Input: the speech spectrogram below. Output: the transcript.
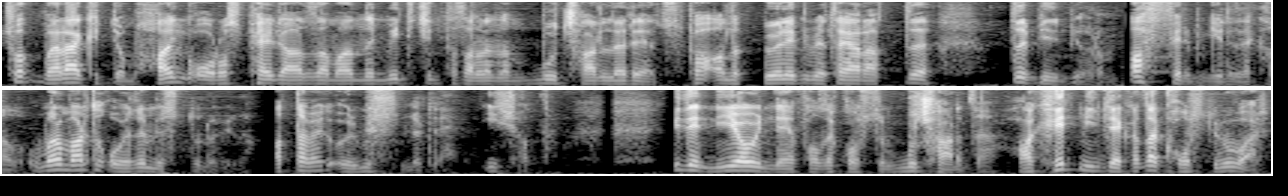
Çok merak ediyorum hangi orospu evladı zamanında mid için tasarlanan bu çarları supa alıp böyle bir meta yarattı da bilmiyorum. Aferin gerizekalı. Umarım artık oynamıyorsundur oyunu. Hatta belki ölmüşsündür de. İnşallah. Bir de niye oyunda en fazla kostüm bu çarda? Hak etmeyeceği kadar kostümü var.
